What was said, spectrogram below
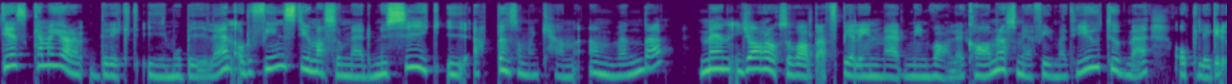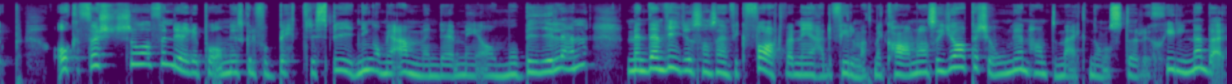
Dels kan man göra direkt i mobilen och då finns det ju massor med musik i appen som man kan använda. Men jag har också valt att spela in med min vanliga kamera som jag filmar till Youtube med och lägger upp. Och först så funderade jag på om jag skulle få bättre spridning om jag använde mig av mobilen. Men den video som sen fick fart var när jag hade filmat med kameran så jag personligen har inte märkt någon större skillnad där.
